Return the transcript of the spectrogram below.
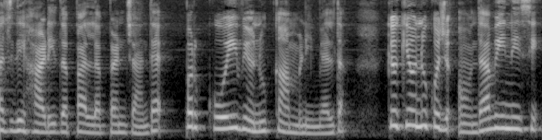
ਅੱਜ ਦਿਹਾੜੀ ਦਾ ਪਾ ਲੱਭਣ ਜਾਂਦਾ ਪਰ ਕੋਈ ਵੀ ਉਹਨੂੰ ਕੰਮ ਨਹੀਂ ਮਿਲਦਾ, ਕਿਉਂਕਿ ਉਹਨੂੰ ਕੁਝ ਆਉਂਦਾ ਵੀ ਨਹੀਂ ਸੀ।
